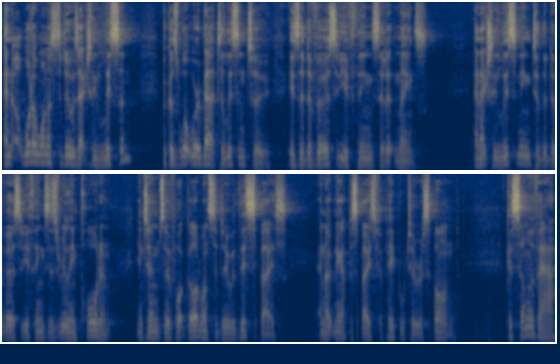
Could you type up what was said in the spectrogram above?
And what I want us to do is actually listen, because what we're about to listen to is the diversity of things that it means. And actually, listening to the diversity of things is really important in terms of what God wants to do with this space and opening up a space for people to respond. Because some of our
